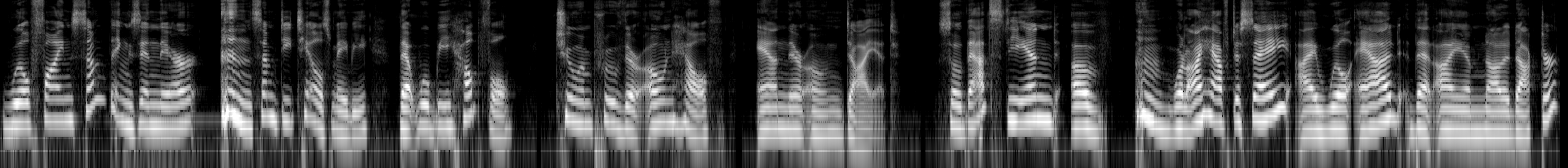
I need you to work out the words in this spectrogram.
we'll find some things in there, some details maybe, that will be helpful to improve their own health and their own diet. So that's the end of what I have to say. I will add that I am not a doctor.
